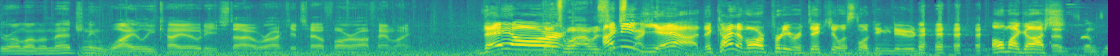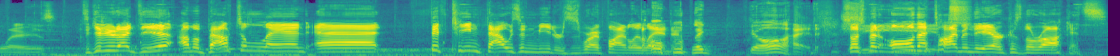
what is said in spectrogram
Jerome, I'm imagining Wile E. Coyote style rockets. How far off am I? They are. That's what I was I expecting. mean, yeah, they kind of are pretty ridiculous looking, dude. oh my gosh. That sounds hilarious. To give you an idea, I'm about to land at 15,000 meters is where I finally oh landed. Oh my god. so I spent all that time in the air because of the rockets.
